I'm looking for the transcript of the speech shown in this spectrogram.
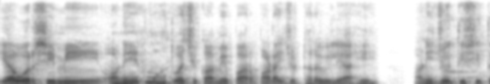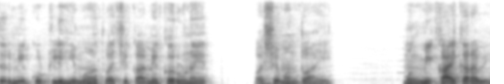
या वर्षी मी अनेक महत्त्वाची कामे पार पाडायची ठरविली आहे? आणि ज्योतिषी तर मी कुठलीही महत्त्वाची कामे करू नयेत असे म्हणतो आहे. मग मी काय करावी?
